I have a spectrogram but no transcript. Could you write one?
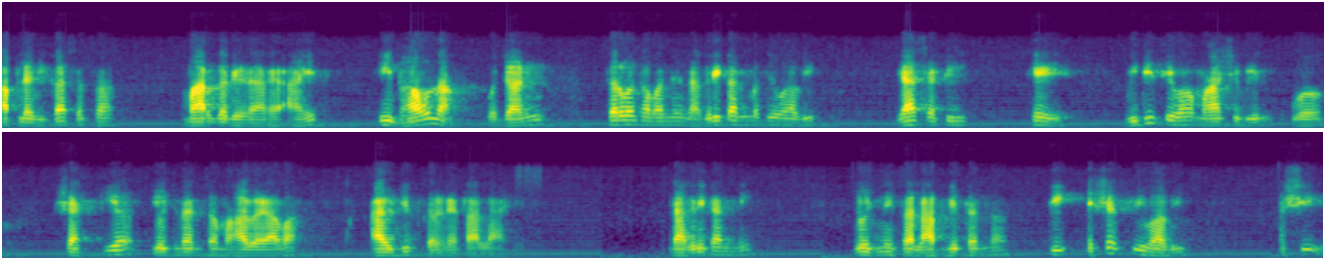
आपल्या विकासाचा मार्ग देणाऱ्या आहेत ही भावना व जाणीव सर्वसामान्य नागरिकांमध्ये व्हावी. यासाठी हे विधी सेवा महाशिबिर व शासकीय योजनांचा महामेळावा आयोजित करण्यात आला आहे. नागरिकांनी योजनेचा लाभ घेताना ती यशस्वी व्हावी अशी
